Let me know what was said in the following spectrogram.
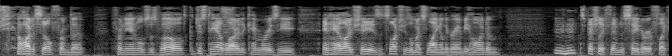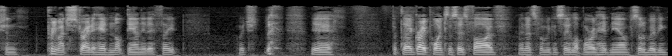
hide herself from the from the animals as well. Just how low the camera is here and how low she is, it's like she's almost laying on the ground behind them. Mm-hmm. Especially for them to see the reflection pretty much straight ahead and not down near their feet. Which, yeah. But the great points, it says five, and that's when we can see a lot more ahead now, sort of moving.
